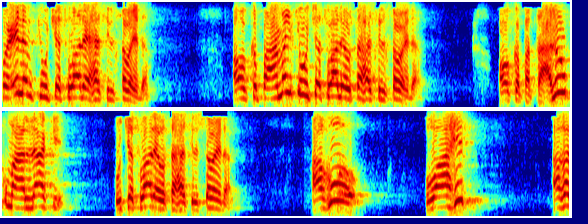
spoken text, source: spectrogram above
په علم کې اوچتواله حاصل شوی ده او که په عمل کې اوچتواله ورته حاصل شوی ده او که په تعلق مع الله کې اوچتواله ورته حاصل شوی ده هغه واحد هغه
